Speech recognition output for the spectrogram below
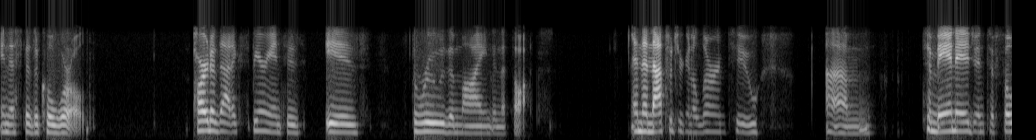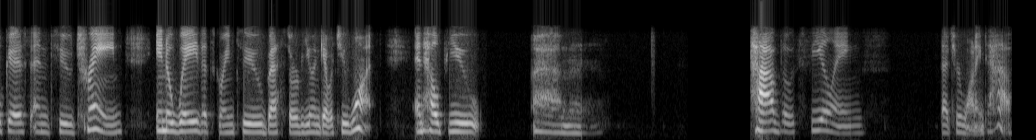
in this physical world. Part of that experience is, is through the mind and the thoughts. And then that's what you're going to learn to um, to manage and to focus and to train in a way that's going to best serve you and get what you want and help you um, have those feelings that you're wanting to have.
